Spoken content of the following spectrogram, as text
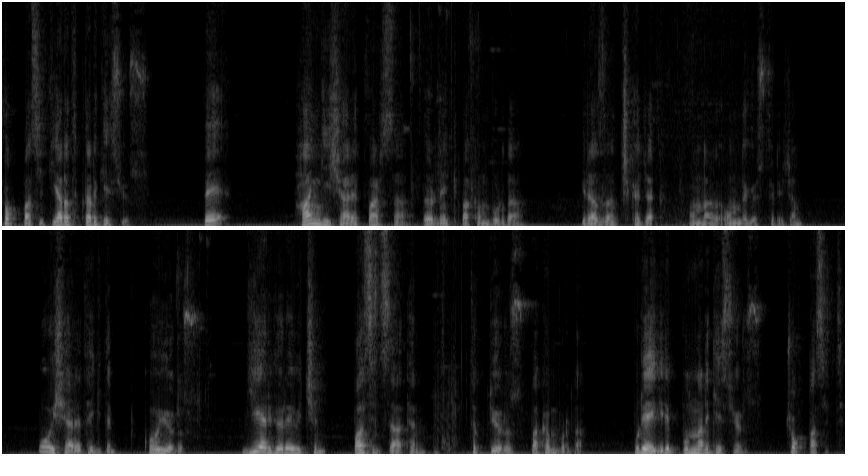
çok basit yaratıkları kesiyoruz. Ve hangi işaret varsa örnek bakın burada birazdan çıkacak. Onları onu da göstereceğim. O işarete gidip koyuyoruz. Diğer görev için basit zaten. Tıklıyoruz. Bakın burada. Buraya girip bunları kesiyoruz. Çok basit.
